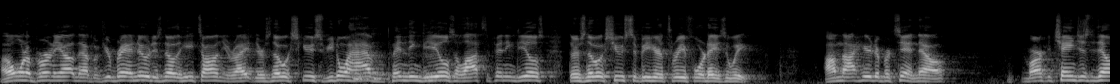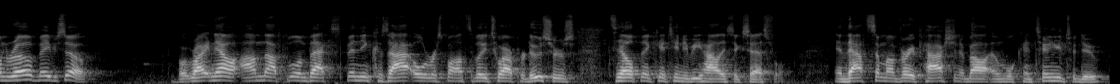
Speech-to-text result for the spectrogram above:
I don't want to burn you out in that, but if you're brand new, just know the heat's on you, right? There's no excuse. If you don't have pending deals and lots of pending deals, there's no excuse to be here three or four days a week. I'm not here to pretend. Now, market changes down the road, maybe so. But right now, I'm not pulling back spending because I owe responsibility to our producers to help them continue to be highly successful. And that's something I'm very passionate about and will continue to do.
